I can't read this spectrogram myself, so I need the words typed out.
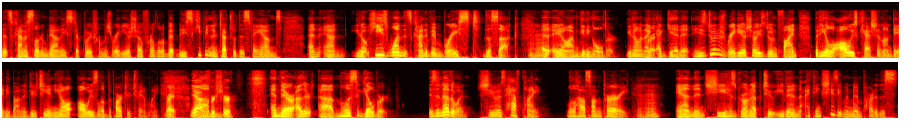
that's kind of slowed him down he stepped away from his radio show for a little bit but he's keeping in touch with his fans and and you know he's one that's kind of embraced the suck Uh, you know i'm getting older you know and I, Right. I get it he's doing his radio show he's doing fine but he'll always cash in on danny Bonaduce and he al- always loved the partridge family Right. Yeah, Um, for sure. and there are others. Uh, Melissa Gilbert is another one. She was half pint, Little House on the Prairie, Mm-hmm. And then she has grown up to even. I think she's even been part of this,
